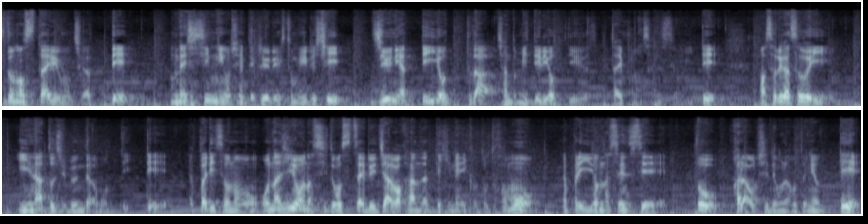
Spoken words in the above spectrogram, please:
導のスタイルも違って熱心に教えてくれる人もいるし自由にやっていいよただちゃんと見てるよっていうタイプの先生もいて、まあ、それがすごいいいなと自分では思っていてやっぱりその同じような指導スタイルじゃ分からないできないこととかもやっぱりいろんな先生とから教えてもらうことによって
